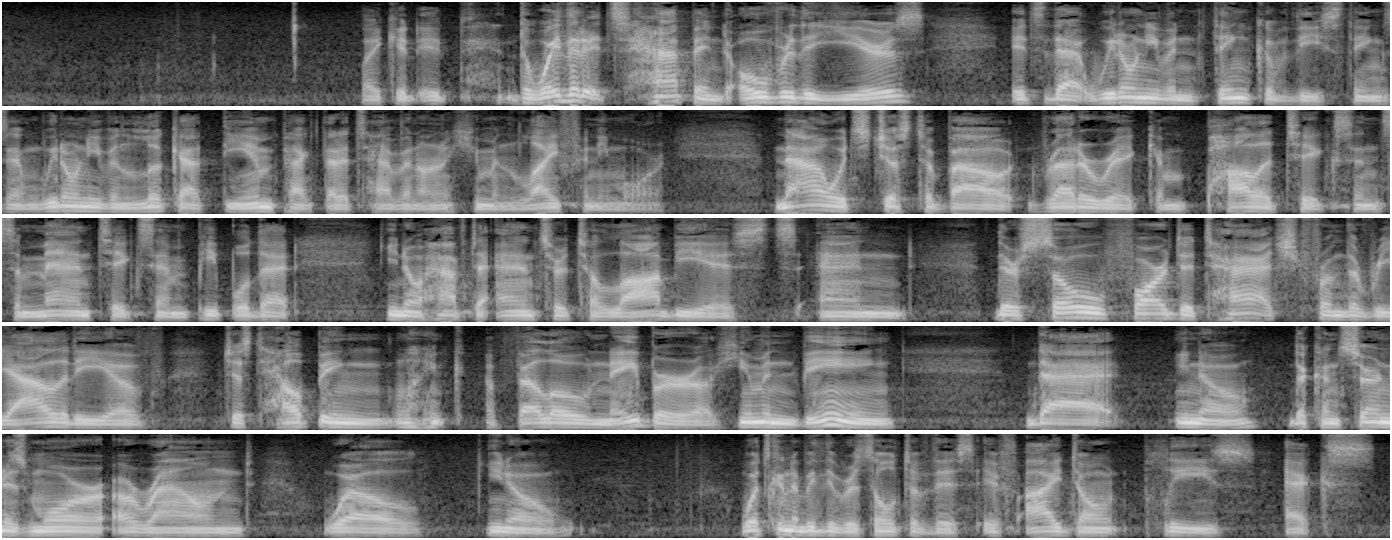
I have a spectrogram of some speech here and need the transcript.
like it, it the way that it's happened over the years it's that we don't even think of these things and we don't even look at the impact that it's having on a human life anymore now it's just about rhetoric and politics and semantics and people that you know have to answer to lobbyists and they're so far detached from the reality of just helping like a fellow neighbor a human being that you know the concern is more around well you know what's going to be the result of this if i don't please x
